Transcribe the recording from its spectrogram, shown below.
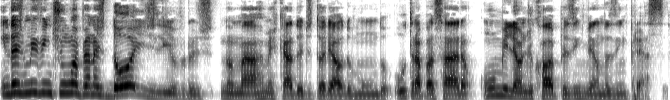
em 2021, apenas dois livros no maior mercado editorial do mundo ultrapassaram um milhão de cópias em vendas impressas.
